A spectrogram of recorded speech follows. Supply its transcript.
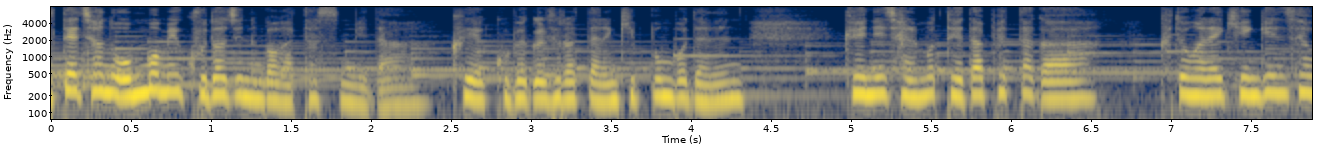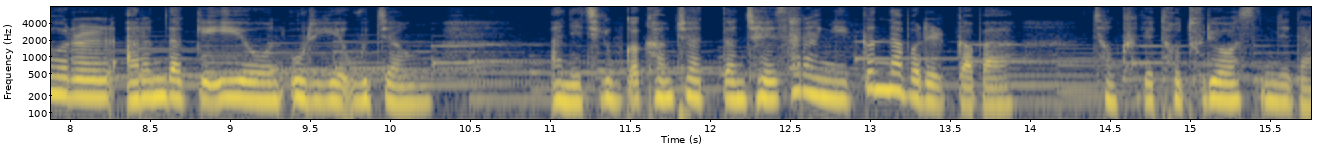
그때 전 온몸이 굳어지는 것 같았습니다. 그의 고백을 들었다는 기쁨보다는 괜히 잘못 대답했다가 그동안의 긴긴 세월을 아름답게 이어온 우리의 우정, 아니 지금껏 감추었던 제 사랑이 끝나버릴까봐 전 그게 더 두려웠습니다.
